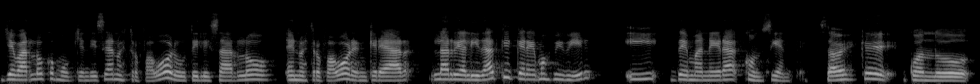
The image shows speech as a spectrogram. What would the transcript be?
llevarlo como quien dice a nuestro favor, utilizarlo en nuestro favor, en crear la realidad que queremos vivir y de manera consciente. Sabes que cuando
